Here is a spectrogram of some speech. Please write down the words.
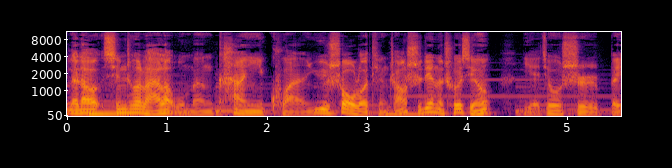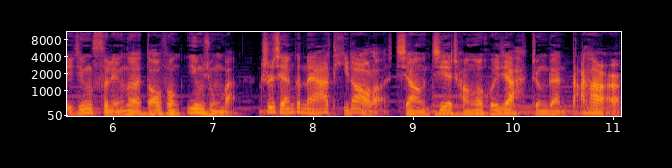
来到新车来了，我们看一款预售了挺长时间的车型，也就是北京四零的刀锋英雄版。之前跟大家提到了，像接嫦娥回家、征战达喀尔，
